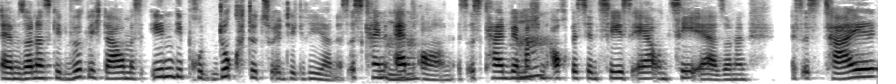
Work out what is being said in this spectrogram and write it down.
ähm, sondern es geht wirklich darum, es in die Produkte zu integrieren. Es ist kein mhm. Add-on, es ist kein, wir mhm. machen auch bisschen CSR und CR, sondern es ist Teil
